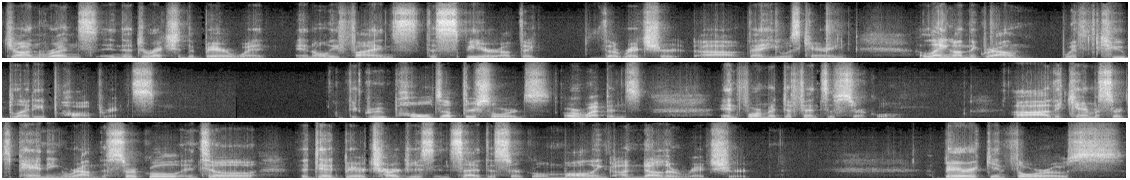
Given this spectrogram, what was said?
Jon runs in the direction the bear went and only finds the spear of the the red shirt uh, that he was carrying, uh, laying on the ground with two bloody paw prints. The group holds up their swords or weapons and form a defensive circle. Uh, the camera starts panning around the circle until the dead bear charges inside the circle, mauling another red shirt. Beric and Thoros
